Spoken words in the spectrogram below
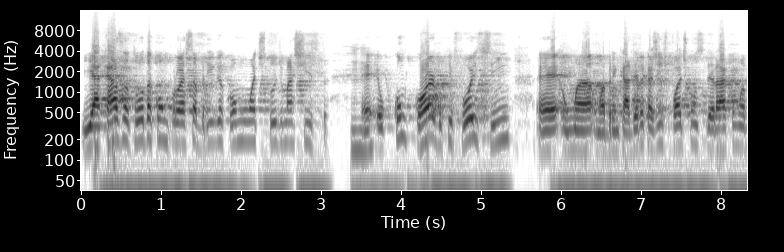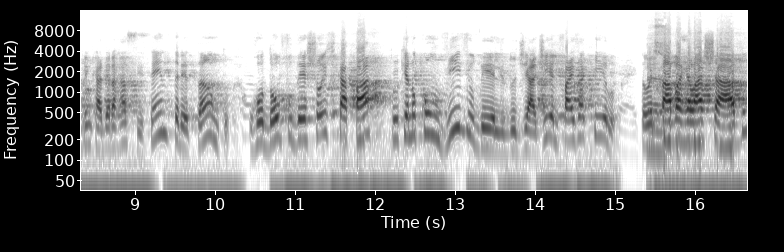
E a casa toda comprou essa briga como uma atitude machista. É, eu concordo que foi sim é, uma, uma brincadeira que a gente pode considerar como uma brincadeira racista. Entretanto, o Rodolfo deixou escapar porque no convívio dele do dia a dia ele faz aquilo. Então ele estava relaxado,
